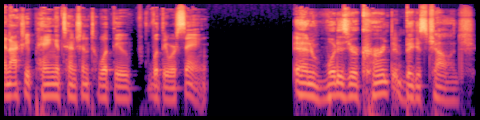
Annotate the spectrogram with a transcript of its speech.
and actually paying attention to what they what they were saying. And what is your current biggest challenge?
